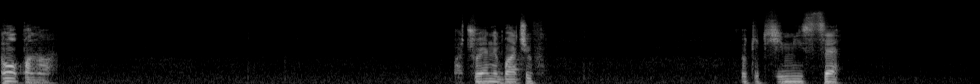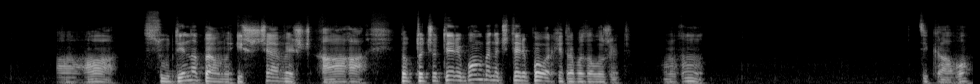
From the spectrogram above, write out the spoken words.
Опана. А чого я не бачив? Що тут є місце? Ага. Сюди, напевно, і ще вище. Ага. Тобто 4 бомби на 4 поверхи треба заложити. Угу. Цікаво.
